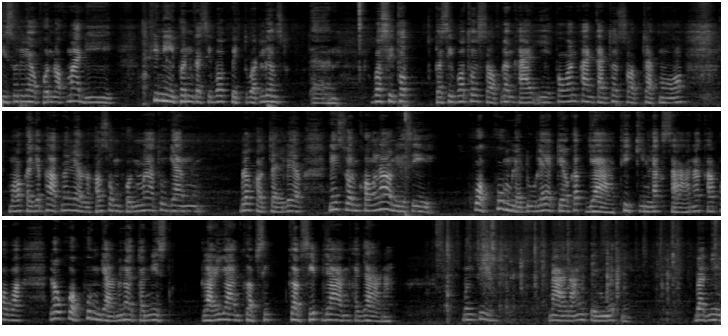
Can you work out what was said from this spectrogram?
ที่สุดแล้วผลออกมาดี ที่นี่เพิ่นก็สิบ่ไปตรวจเรื่องเอ่อสิทดก็สิบ่ทดสอบเรื่องขาอีกเพราะว่าผ่านการทดสอบจากหมอ หมอกายภาพมาแล้วแล้วเขาส่งผลมาทุกอย่างเราเข้าใจแล้ว ในส่วนของเล่านี่ยสิควบคุมและดูแลเกี่ยวกับยาที่กินรักษานะคะ เพราะว่าเราควบคุมยาไม่น้อยตอนนี้หลายยางเกือบสิบเกือบสิบยางค่ะยานะเมื่อกี้หนาหลังเป็นเมืดนี่บัดนี้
